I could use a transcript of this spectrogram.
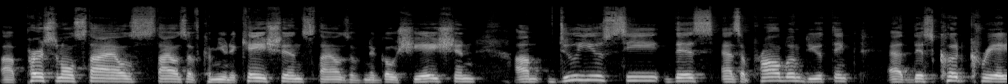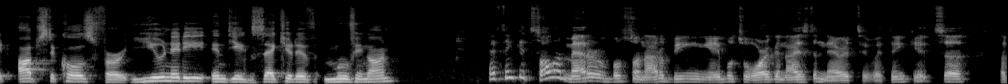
uh, personal styles, styles of communication, styles of negotiation. Um, do you see this as a problem? Do you think uh, this could create obstacles for unity in the executive moving on? I think it's all a matter of Bolsonaro being able to organize the narrative. I think it's a, a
